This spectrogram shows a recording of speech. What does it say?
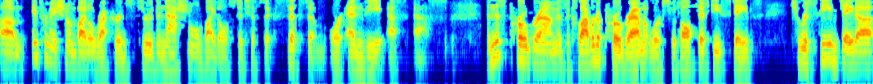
um, information on vital records through the National Vital Statistics System, or NVSS. And this program is a collaborative program. It works with all 50 states to receive data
